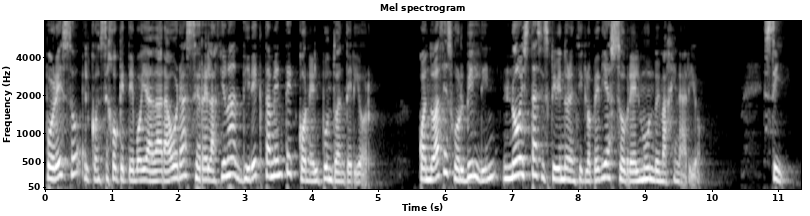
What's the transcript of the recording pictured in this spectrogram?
Por eso, el consejo que te voy a dar ahora se relaciona directamente con el punto anterior. Cuando haces world building, no estás escribiendo una enciclopedia sobre el mundo imaginario. Sí,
